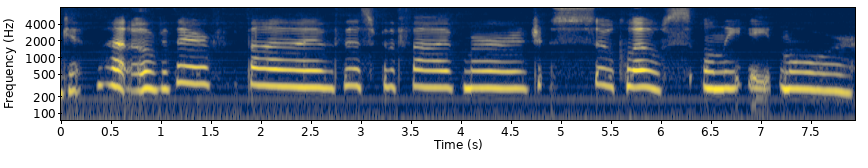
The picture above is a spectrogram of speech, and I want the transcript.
Get that over there for five, this for the five, merge, so close, only eight more.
